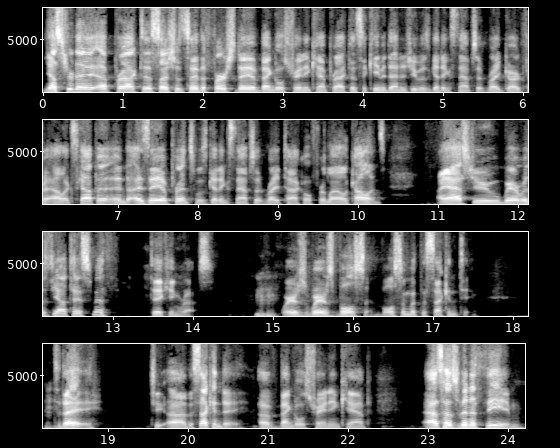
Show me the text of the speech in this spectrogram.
Yesterday at practice, I should say the first day of Bengals training camp practice, Hakeem Adeniji was getting snaps at right guard for Alex Cappa, and Isaiah Prince was getting snaps at right tackle for La'el Collins. I asked you where was D'Ante Smith taking reps? Mm-hmm. Where's where's Volson? Volson with the second team. Mm-hmm. Today, to, uh, the second day of Bengals training camp, as has been a theme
